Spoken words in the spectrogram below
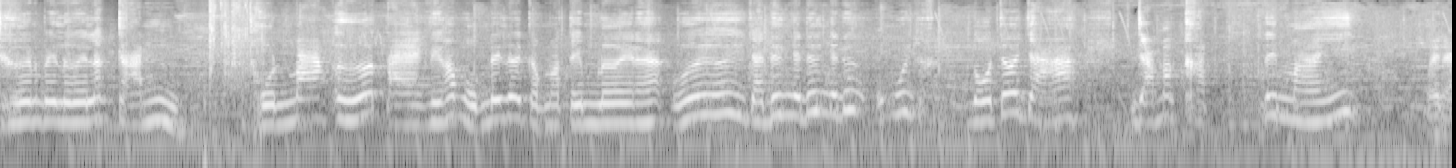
เชิญไปเลยละกัน ชนบ้างเออแตกสิครับผมได้เลือดกลับมาเต็มเลยนะฮะเฮ้ยเฮ้ยอย่าดึงอย่าดึงอย่าดึงโอ้ยโดเจอร์อย่าอย่ามาขัดได้ไหมไปไหน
